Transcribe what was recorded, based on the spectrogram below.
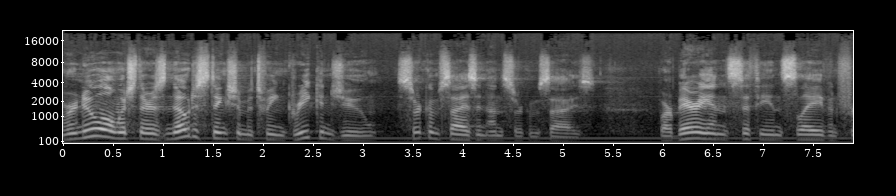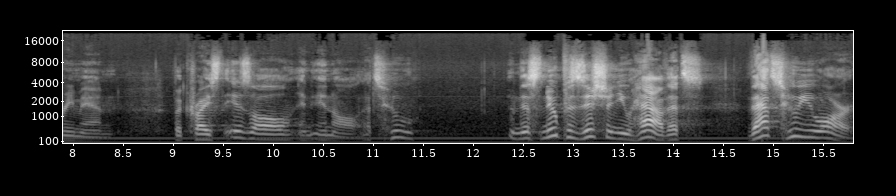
renewal in which there is no distinction between Greek and Jew, circumcised and uncircumcised, barbarian, Scythian, slave, and free man. But Christ is all and in all. That's who in this new position you have, that's, that's who you are.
